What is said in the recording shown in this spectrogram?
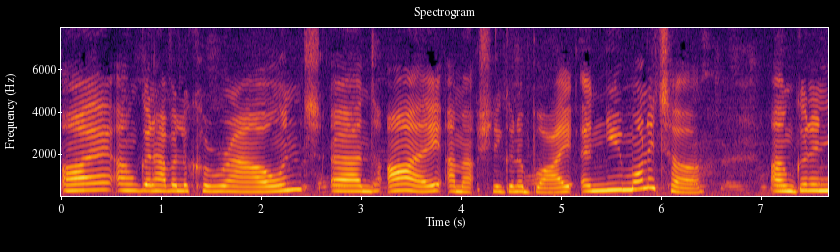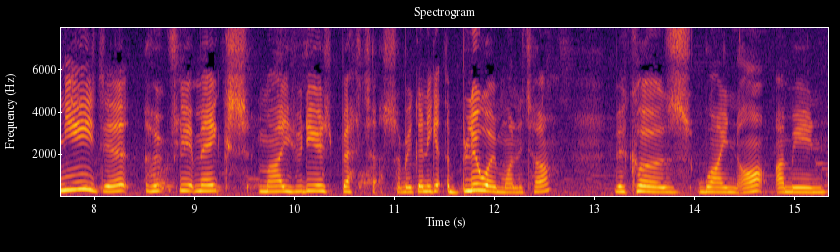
I am going to have a look around and I am actually going to buy a new monitor. I'm going to need it. Hopefully it makes my videos better. So we're going to get the Bluo monitor because why not? I mean,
